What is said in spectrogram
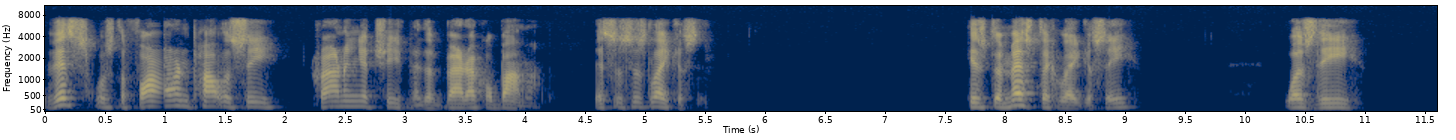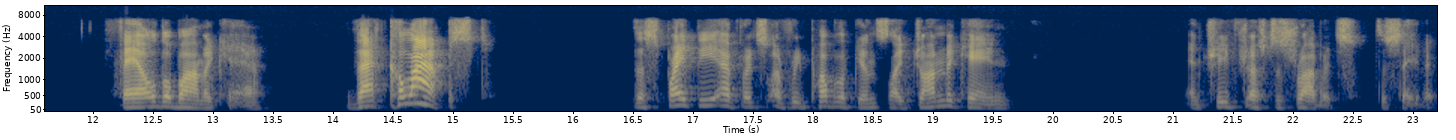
This was the foreign policy crowning achievement of Barack Obama. This is his legacy. His domestic legacy was the failed Obamacare that collapsed despite the efforts of Republicans like John McCain and Chief Justice Roberts to save it.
